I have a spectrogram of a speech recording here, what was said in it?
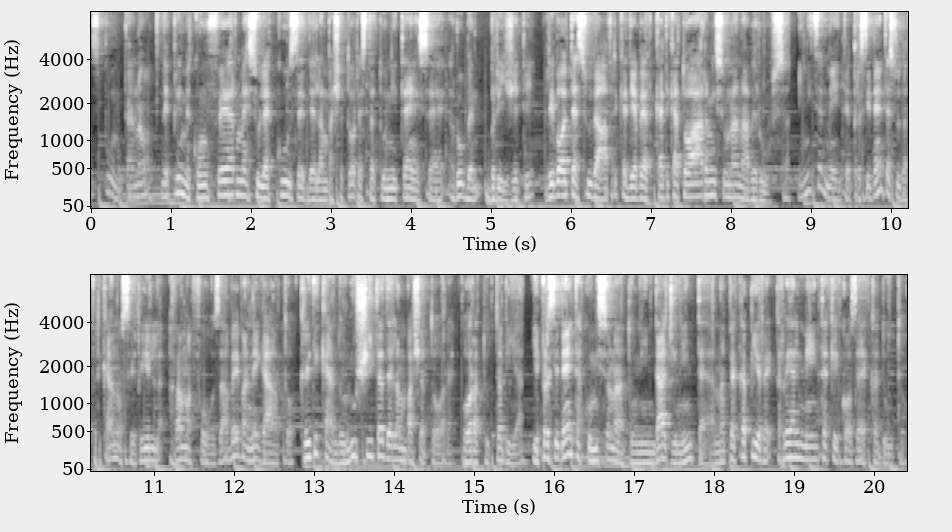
Spuntano le prime conferme sulle accuse dell'ambasciatore statunitense Ruben Brigeti rivolte al Sudafrica di aver caricato armi su una nave russa. Inizialmente il presidente sudafricano Cyril Ramaphosa aveva negato, criticando l'uscita dell'ambasciatore. Ora tuttavia il presidente ha commissionato un'indagine interna per capire realmente che cosa è accaduto.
